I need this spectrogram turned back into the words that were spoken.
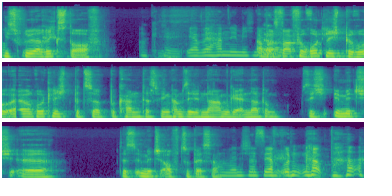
Hieß früher Rixdorf. Okay, ja, wir haben nämlich Aber es war für äh, Rotlichtbezirk bekannt, deswegen haben sie den Namen geändert, um sich Image, äh, das Image Oh, aufzubessern. Mensch, das ist ja wunderbar.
